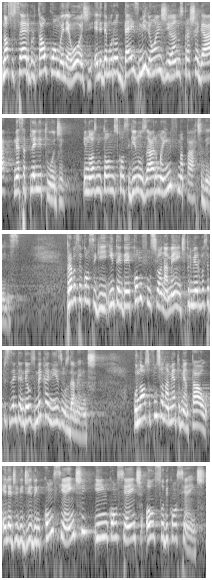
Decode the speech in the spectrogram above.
Nosso cérebro, tal como ele é hoje, ele demorou 10 milhões de anos para chegar nessa plenitude. E nós não estamos conseguindo usar uma ínfima parte deles. Para você conseguir entender como funciona a mente, primeiro você precisa entender os mecanismos da mente. O nosso funcionamento mental, ele é dividido em consciente e inconsciente ou subconsciente.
